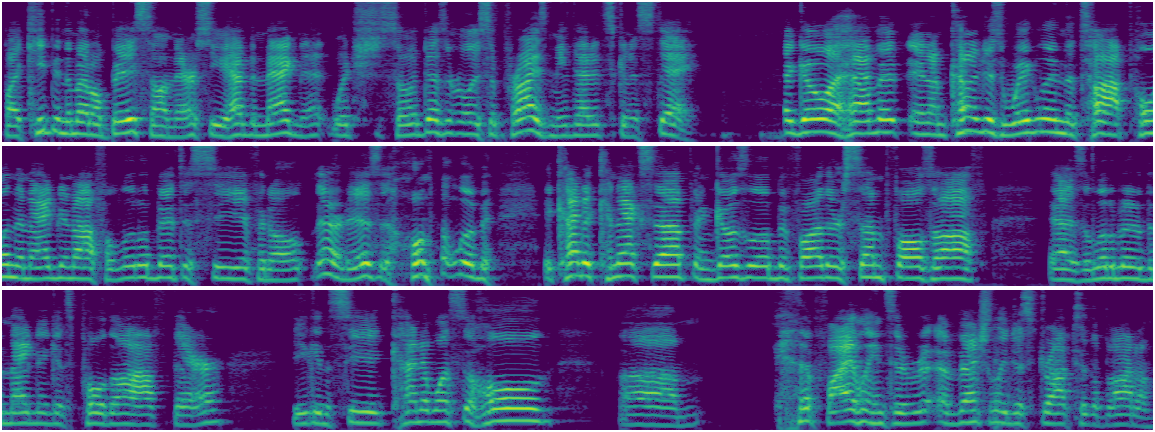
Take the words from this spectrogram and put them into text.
by keeping the metal base on there. So you have the magnet, which so it doesn't really surprise me that it's going to stay. I go, I have it, and I'm kind of just wiggling the top, pulling the magnet off a little bit to see if it'll, there it is, hold a little bit. It kind of connects up and goes a little bit farther. Some falls off as a little bit of the magnet gets pulled off there. You can see it kind of wants to hold. Um, the filings eventually just drop to the bottom,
